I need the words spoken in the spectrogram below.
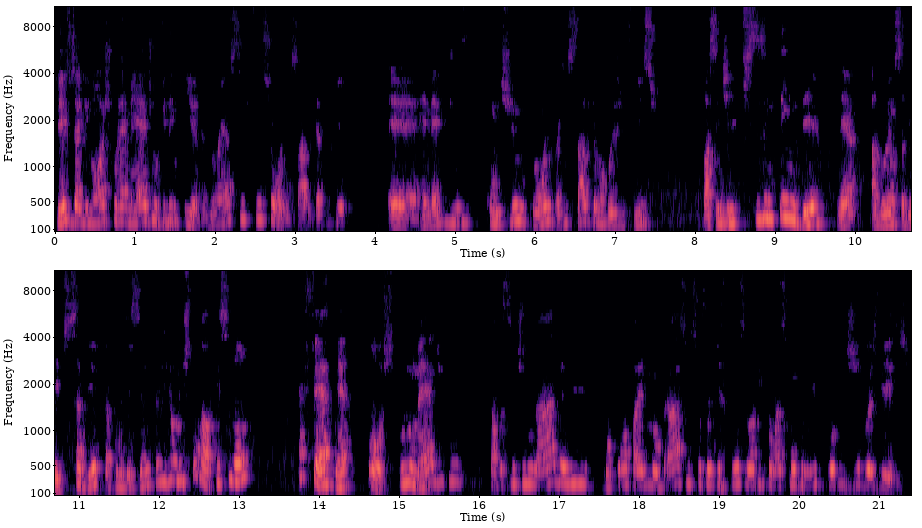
fez o diagnóstico, remédio a vida inteira. Não é assim que funciona, sabe? Até porque é, remédio de uso contínuo, crônico, a gente sabe que é uma coisa difícil. O paciente precisa entender né, a doença dele, precisa saber o que está acontecendo para ele realmente tomar, porque senão é fé, né? Poxa, fui no médico, estava sentindo nada, ele botou um aparelho no meu braço, disse que eu sou hipertenso, agora tem que tomar esse comprimido todo dia, duas vezes.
